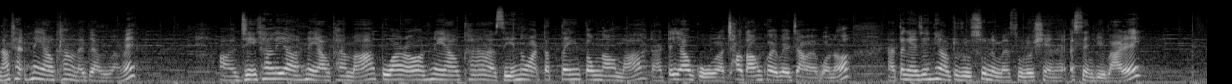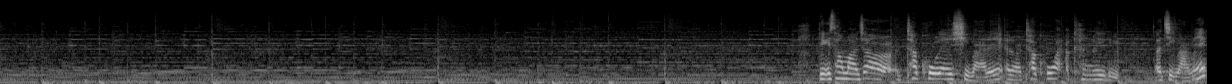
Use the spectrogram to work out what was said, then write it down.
နောက်ထပ်2ယောက်ခန်းကိုလိုက်ပြပေးပါမယ်အာဒီအခန်းလေးက2ယောက်ခန်းပါသူကတော့2ယောက်ခန်းကဈေးနှုန်းက3သိန်း3000ပါဒါတစ်ယောက်ကိုတော့6000ခွဲပဲကြာမယ်ပေါ့နော်ဒါတငယ်ချင်း2ယောက်တူတူစုနေမယ်ဆိုလို့ရှိရင်လည်းအဆင်ပြေပါတယ်ဒီအဆောင်မှာကျတော့ထက်ခိုးလည်းရှိပါတယ်အဲ့တော့ထက်ခိုးကအခန်းလေးတွေတက်ကြည့်ပါမယ်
